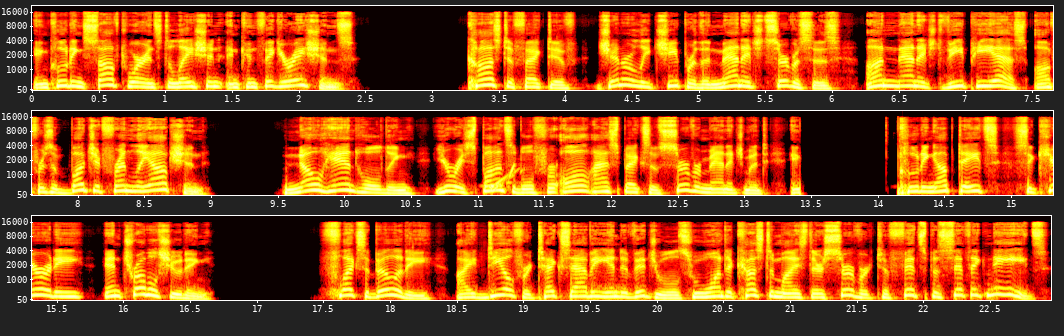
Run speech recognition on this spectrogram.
including software installation and configurations. Cost-effective, generally cheaper than managed services, unmanaged VPS offers a budget-friendly option. No handholding, you're responsible for all aspects of server management, including updates, security, and troubleshooting. Flexibility, ideal for tech-savvy individuals who want to customize their server to fit specific needs.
